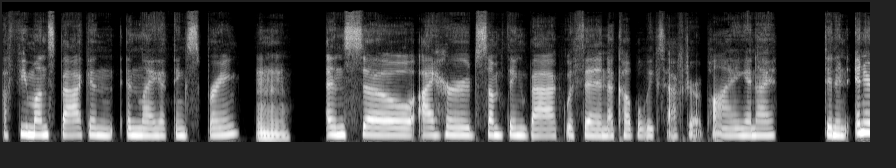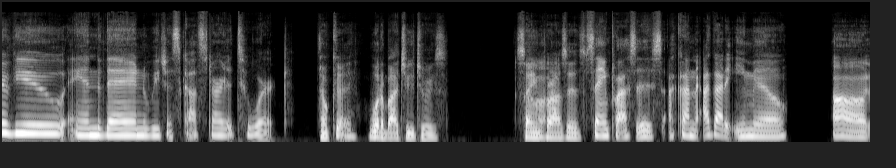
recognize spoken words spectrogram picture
a few months back in in like I think spring. Mm-hmm. And so I heard something back within a couple weeks after applying and I did an interview and then we just got started to work. Okay. What about you, Teresa? Same Uh, process? Same process. I kind of I got an email, um,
